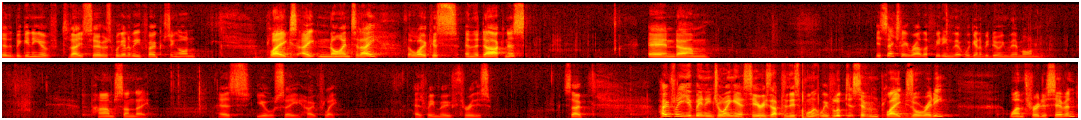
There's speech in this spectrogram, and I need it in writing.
said at the beginning of today's service, we're going to be focusing on plagues 8 and 9 today the locusts and the darkness. And um, it's actually rather fitting that we're going to be doing them on Palm Sunday, as you'll see, hopefully, as we move through this. So, hopefully, you've been enjoying our series up to this point. We've looked at seven plagues already, one through to seven.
